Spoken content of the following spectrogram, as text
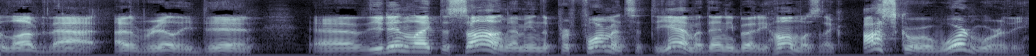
I loved that. I really did. Uh, you didn't like the song. I mean, the performance at the end with Anybody Home was like Oscar award worthy.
